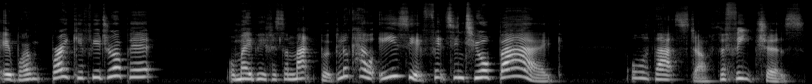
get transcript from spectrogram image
it won't break if you drop it. Or maybe if it's a MacBook, look how easy it fits into your bag. All that stuff, the features.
